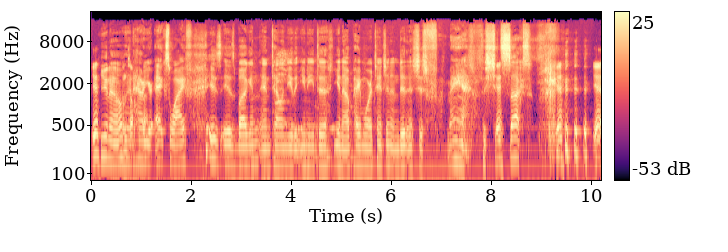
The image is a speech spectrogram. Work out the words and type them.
Yeah. you know, and how about. your ex-wife is is bugging and telling you that you need to, you know, pay more attention, and did- it's just, man, this shit Yeah. sucks. yeah, yeah,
